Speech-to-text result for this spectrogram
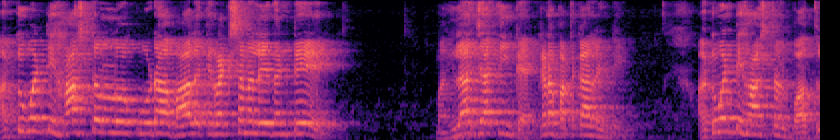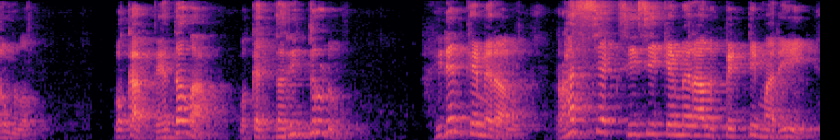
అటువంటి హాస్టల్లో కూడా వాళ్ళకి రక్షణ లేదంటే మహిళా జాతి ఇంకా ఎక్కడ బతకాలండి? అటువంటి హాస్టల్ బాత్రూంలో ఒక పెదవ ఒక దరిద్రుడు హిడెన్ కెమెరాలు రహస్య సీసీ కెమెరాలు పెట్టి మరి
